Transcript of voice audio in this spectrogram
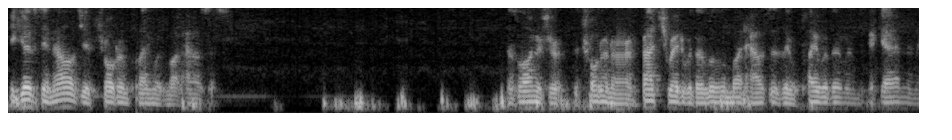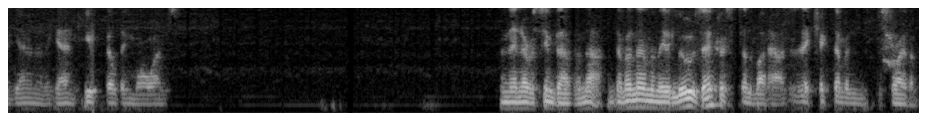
He gives the analogy of children playing with mud houses. As long as the children are infatuated with their little mud houses, they will play with them and again and again and again, keep building more ones. And they never seem to have enough. And then when they lose interest in the mud houses, they kick them and destroy them.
